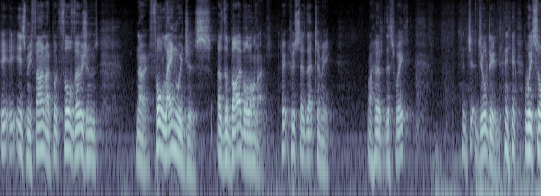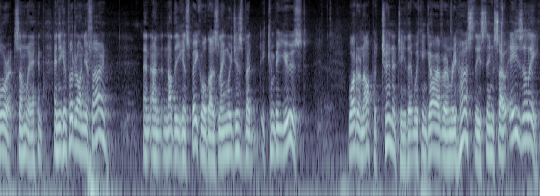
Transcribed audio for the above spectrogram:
"Is my phone?" I put four versions, no, four languages of the Bible on it. Who, who said that to me? I heard it this week. Jill did. we saw it somewhere, and, and you can put it on your phone. And, and not that you can speak all those languages, but it can be used. What an opportunity that we can go over and rehearse these things so easily.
